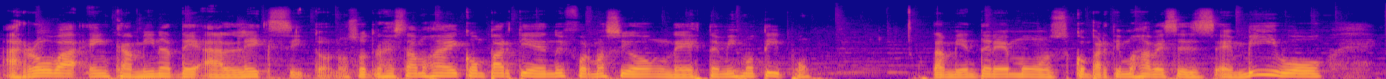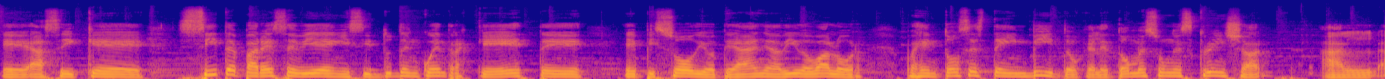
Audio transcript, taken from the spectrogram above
arroba encamínate al éxito. Nosotros estamos ahí compartiendo información de este mismo tipo. También tenemos, compartimos a veces en vivo. Eh, así que si te parece bien y si tú te encuentras que este episodio te ha añadido valor, pues entonces te invito a que le tomes un screenshot al,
